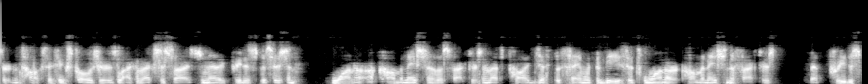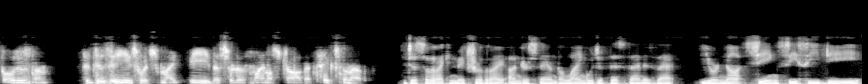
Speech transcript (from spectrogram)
certain toxic exposures, lack of exercise, genetic predisposition, one or a combination of those factors. And that's probably just the same with the bees. It's one or a combination of factors that predisposes them to disease, which might be the sort of final straw that takes them out. Just so that I can make sure that I understand the language of this then is that you're not seeing CCD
